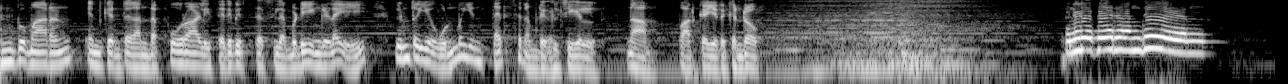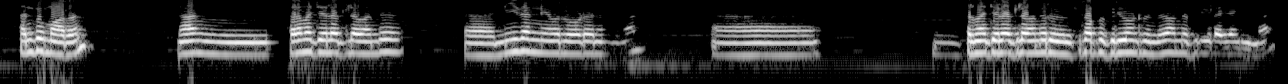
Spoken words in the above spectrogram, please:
அன்புமாறன் என்கின்ற அந்த போராளி தெரிவித்த சில விடயங்களை இன்றைய உண்மையின் தரிசனம் நிகழ்ச்சியில் நாம் பார்க்க இருக்கின்றோம். என்னுடைய பேர் வந்து அன்புமாறன். நான் தலைமைச் செயலகத்தில் வந்து நீதன் அவர்களோட நான் தலைமைச் செயலகத்தில் வந்து ஒரு சிறப்பு பிரிவு ஒன்று இருந்தது அந்த பிரிவில் இயங்கினேன்.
